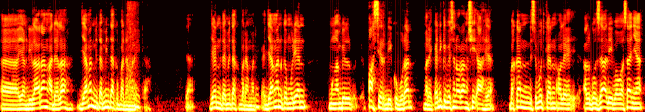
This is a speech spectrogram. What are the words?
uh, yang dilarang adalah jangan minta-minta kepada mereka. Ya, jangan minta-minta kepada mereka. Jangan kemudian mengambil pasir di kuburan mereka. Ini kebiasaan orang Syiah ya. Bahkan disebutkan oleh Al-Ghazali bahwasanya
